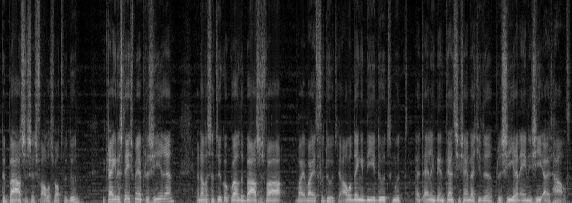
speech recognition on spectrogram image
de basis is voor alles wat we doen. We krijgen er steeds meer plezier in. En dat is natuurlijk ook wel de basis waar, waar, waar je het voor doet. Ja, alle dingen die je doet, moet uiteindelijk de intentie zijn dat je er plezier en energie uit haalt.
